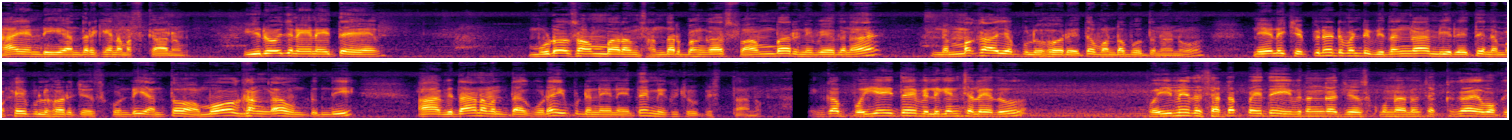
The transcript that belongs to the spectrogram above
హాయ్ అండి అందరికీ నమస్కారం. ఈరోజు నేనైతే మూడో సోమవారం సందర్భంగా స్వామివారి నివేదన నిమ్మకాయ పులిహోర అయితే వండబోతున్నాను. నేను చెప్పినటువంటి విధంగా మీరైతే నిమ్మకాయ పులిహోర చేసుకోండి ఎంతో అమోఘంగా ఉంటుంది. ఆ విధానం అంతా కూడా ఇప్పుడు నేనైతే మీకు చూపిస్తాను. ఇంకా పొయ్యి అయితే వెలిగించలేదు. పొయ్యి మీద సెటప్ అయితే ఈ విధంగా చేసుకున్నాను. చక్కగా ఒక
